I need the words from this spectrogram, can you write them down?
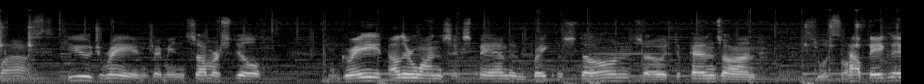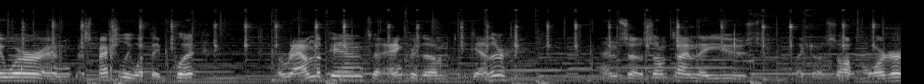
last? Huge range. I mean, some are still great. Other ones expand and break the stone. So it depends on how big they were and especially what they put around the pin to anchor them together. And so sometimes they used like a soft mortar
